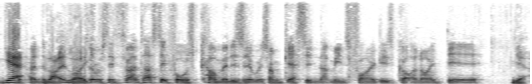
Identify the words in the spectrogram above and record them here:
yeah. depending- Like like obviously Fantastic Four's coming, isn't it? Which I'm guessing that means Feige's got an idea, yeah,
